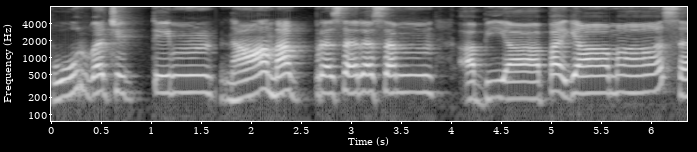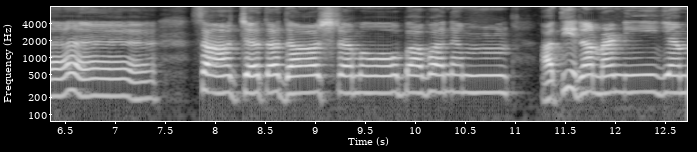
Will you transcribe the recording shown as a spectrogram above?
पूर्वचित्तिं नाम प्रसरसम् अभियापयामास। सा च तदाश्रमो भवनम् अतिरमणीयं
